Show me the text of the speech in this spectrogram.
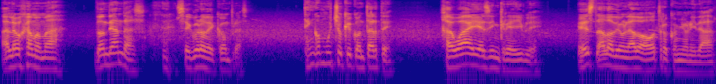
Aloha mamá. ¿Dónde andas? Seguro de compras. Tengo mucho que contarte. Hawái es increíble. He estado de un lado a otro con mi unidad.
